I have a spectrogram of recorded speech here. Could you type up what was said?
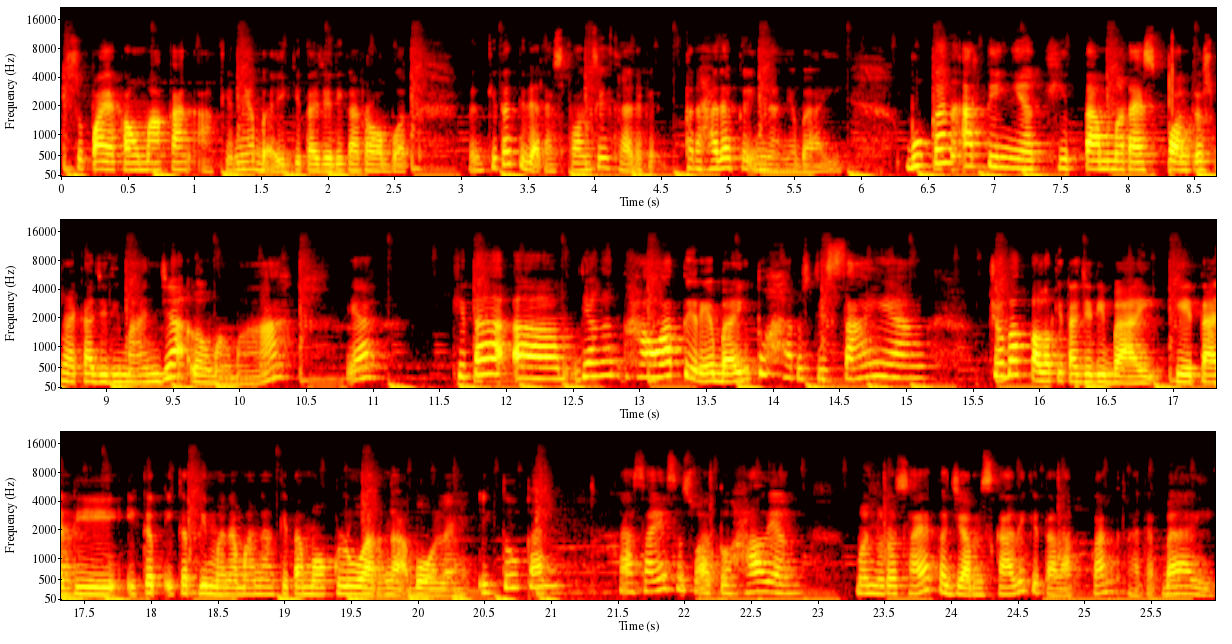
supaya kamu makan. Akhirnya bayi kita jadikan robot dan kita tidak responsif terhadap, terhadap keinginannya bayi. Bukan artinya kita merespon terus mereka jadi manja loh mama, ya. Kita um, jangan khawatir ya bayi itu harus disayang. Coba kalau kita jadi bayi, kita diikat-ikat di mana-mana kita mau keluar nggak boleh. Itu kan rasanya sesuatu hal yang menurut saya kejam sekali kita lakukan terhadap bayi.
